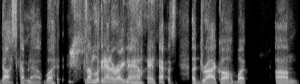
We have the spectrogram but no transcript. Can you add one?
dust coming out. But because I'm looking at it right now, and that was a dry cough. But um,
